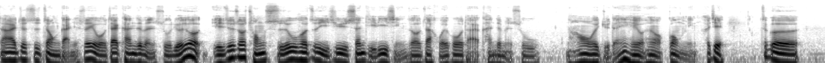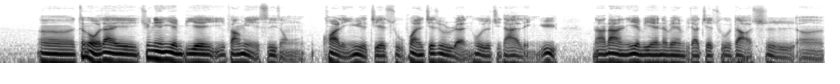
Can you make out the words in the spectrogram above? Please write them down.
大概就是这种感觉。所以我在看这本书，有时候也就是说，从实物或自己去身体力行之后，再回过头来看这本书。然后我会觉得，哎，很有很有共鸣，而且这个，呃，这个我在去念 EMBA 一方面也是一种跨领域的接触，不管是接触人或者其他的领域。那当然，EMBA 那边比较接触到是呃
